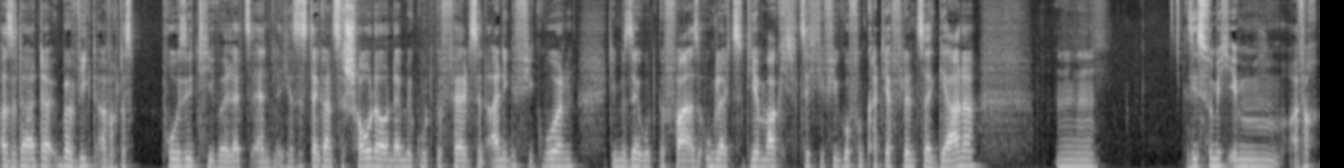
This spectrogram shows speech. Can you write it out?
also da, da überwiegt einfach das Positive letztendlich. Es ist der ganze Showdown, der mir gut gefällt. Es sind einige Figuren, die mir sehr gut gefallen. Also ungleich zu dir mag ich tatsächlich die Figur von Katja Flint sehr gerne. Mhm. Sie ist für mich eben einfach,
